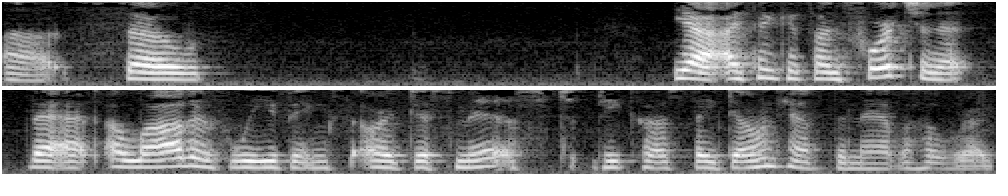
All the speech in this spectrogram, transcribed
Uh, so yeah, I think it's unfortunate that a lot of weavings are dismissed because they don't have the Navajo rug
